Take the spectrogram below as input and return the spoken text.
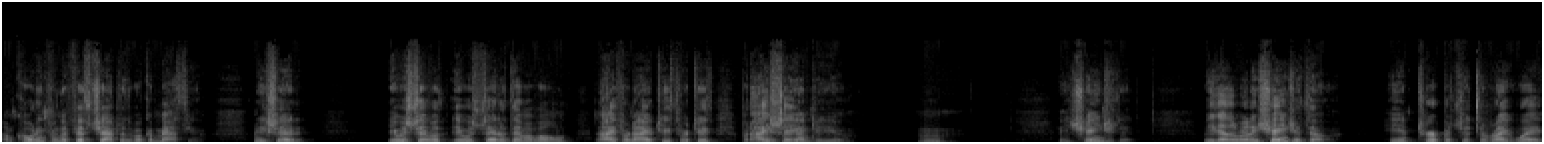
I'm quoting from the fifth chapter of the book of Matthew. And he said, it was, said, it was said of them of old, an eye for an eye, a tooth for a tooth. But I say unto you, hmm. And he changes it. But he doesn't really change it, though. He interprets it the right way.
